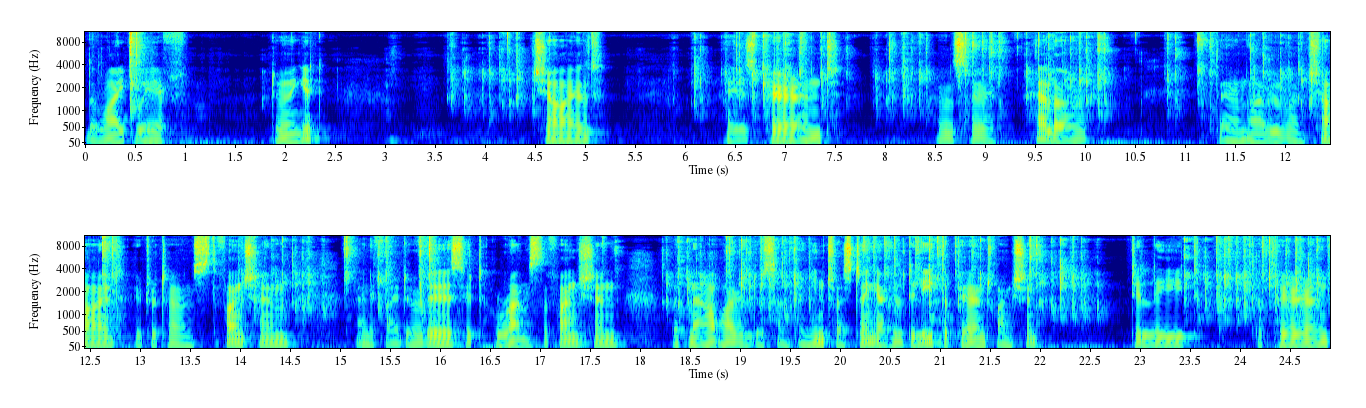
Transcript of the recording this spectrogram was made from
the right way of doing it. Child is parent I will say hello. Then I will run child it returns the function. And if I do this it runs the function. But now I will do something interesting. I will delete the parent function. Delete the parent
